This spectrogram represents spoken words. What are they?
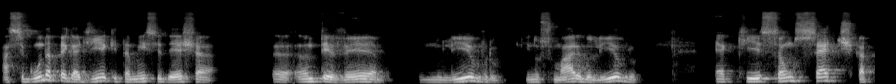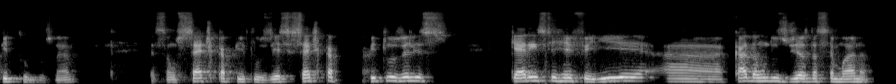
A segunda pegadinha que também se deixa uh, antever no livro e no sumário do livro é que são sete capítulos, né? São sete capítulos e esses sete capítulos eles querem se referir a cada um dos dias da semana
